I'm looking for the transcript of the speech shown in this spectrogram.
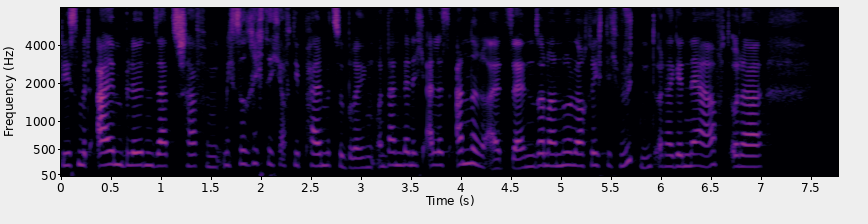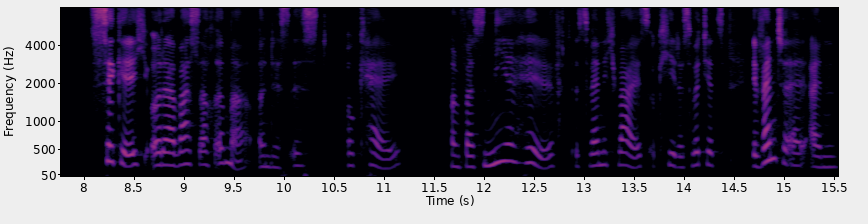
die es mit einem blöden Satz schaffen, mich so richtig auf die Palme zu bringen. Und dann bin ich alles andere als Zen, sondern nur noch richtig wütend oder genervt oder zickig oder was auch immer. Und es ist okay. Und was mir hilft, ist, wenn ich weiß, okay, das wird jetzt eventuell ein,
